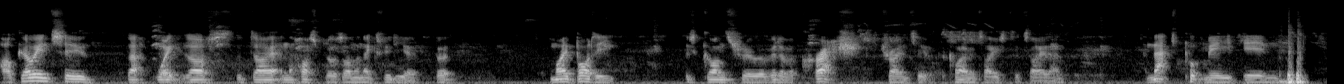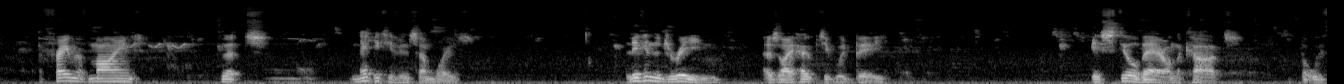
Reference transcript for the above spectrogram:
I'll go into that weight loss, the diet and the hospitals on the next video, but my body has gone through a bit of a crash trying to acclimatise to Thailand and that's put me in a frame of mind that's negative in some ways. Living the dream, as I hoped it would be, is still there on the cards. But with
